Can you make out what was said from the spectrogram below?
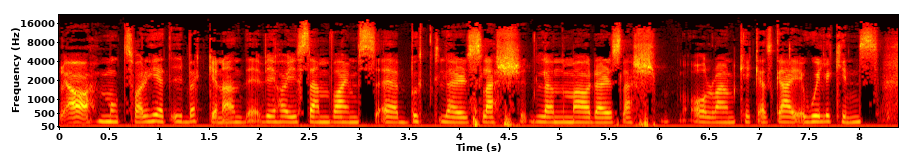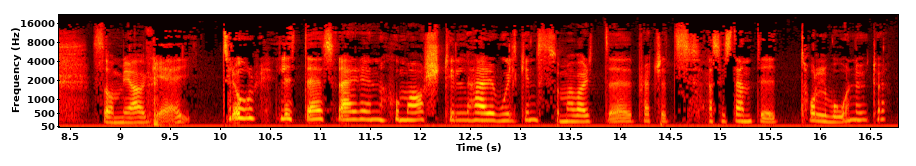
ja, motsvarighet i böckerna. Vi har ju Sam Vimes uh, butler slash lönnmördare slash allround kick-ass guy Willikins som jag eh, tror lite sådär en hommage till herr Wilkins som har varit eh, Pratchetts assistent i 12 år nu tror jag.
